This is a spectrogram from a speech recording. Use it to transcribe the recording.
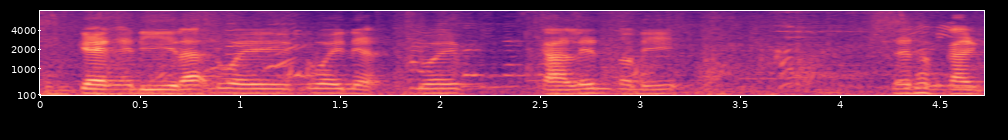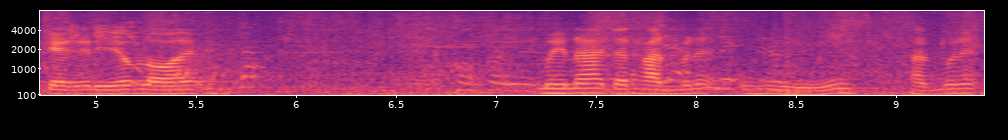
ผมแกล้งไอดีแล้วด้วยด้วยเนี่ยด้วยการเล่นตอนนี้ ได้ทำการแกล้งไอดีเรียบร้อย ไม่น่าจะทันมั้ยเนี่ยโอ้โหทันมั้ยเนี่ย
